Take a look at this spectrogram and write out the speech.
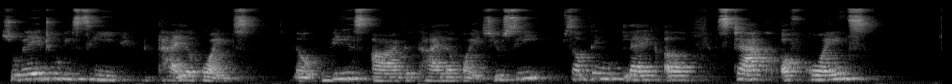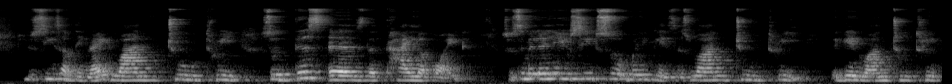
So where do we see the thylakoids? Now these are the thylakoids. You see something like a stack of coins you see something right one two three so this is the thylakoid so similarly you see it so many places one two three again one two three.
